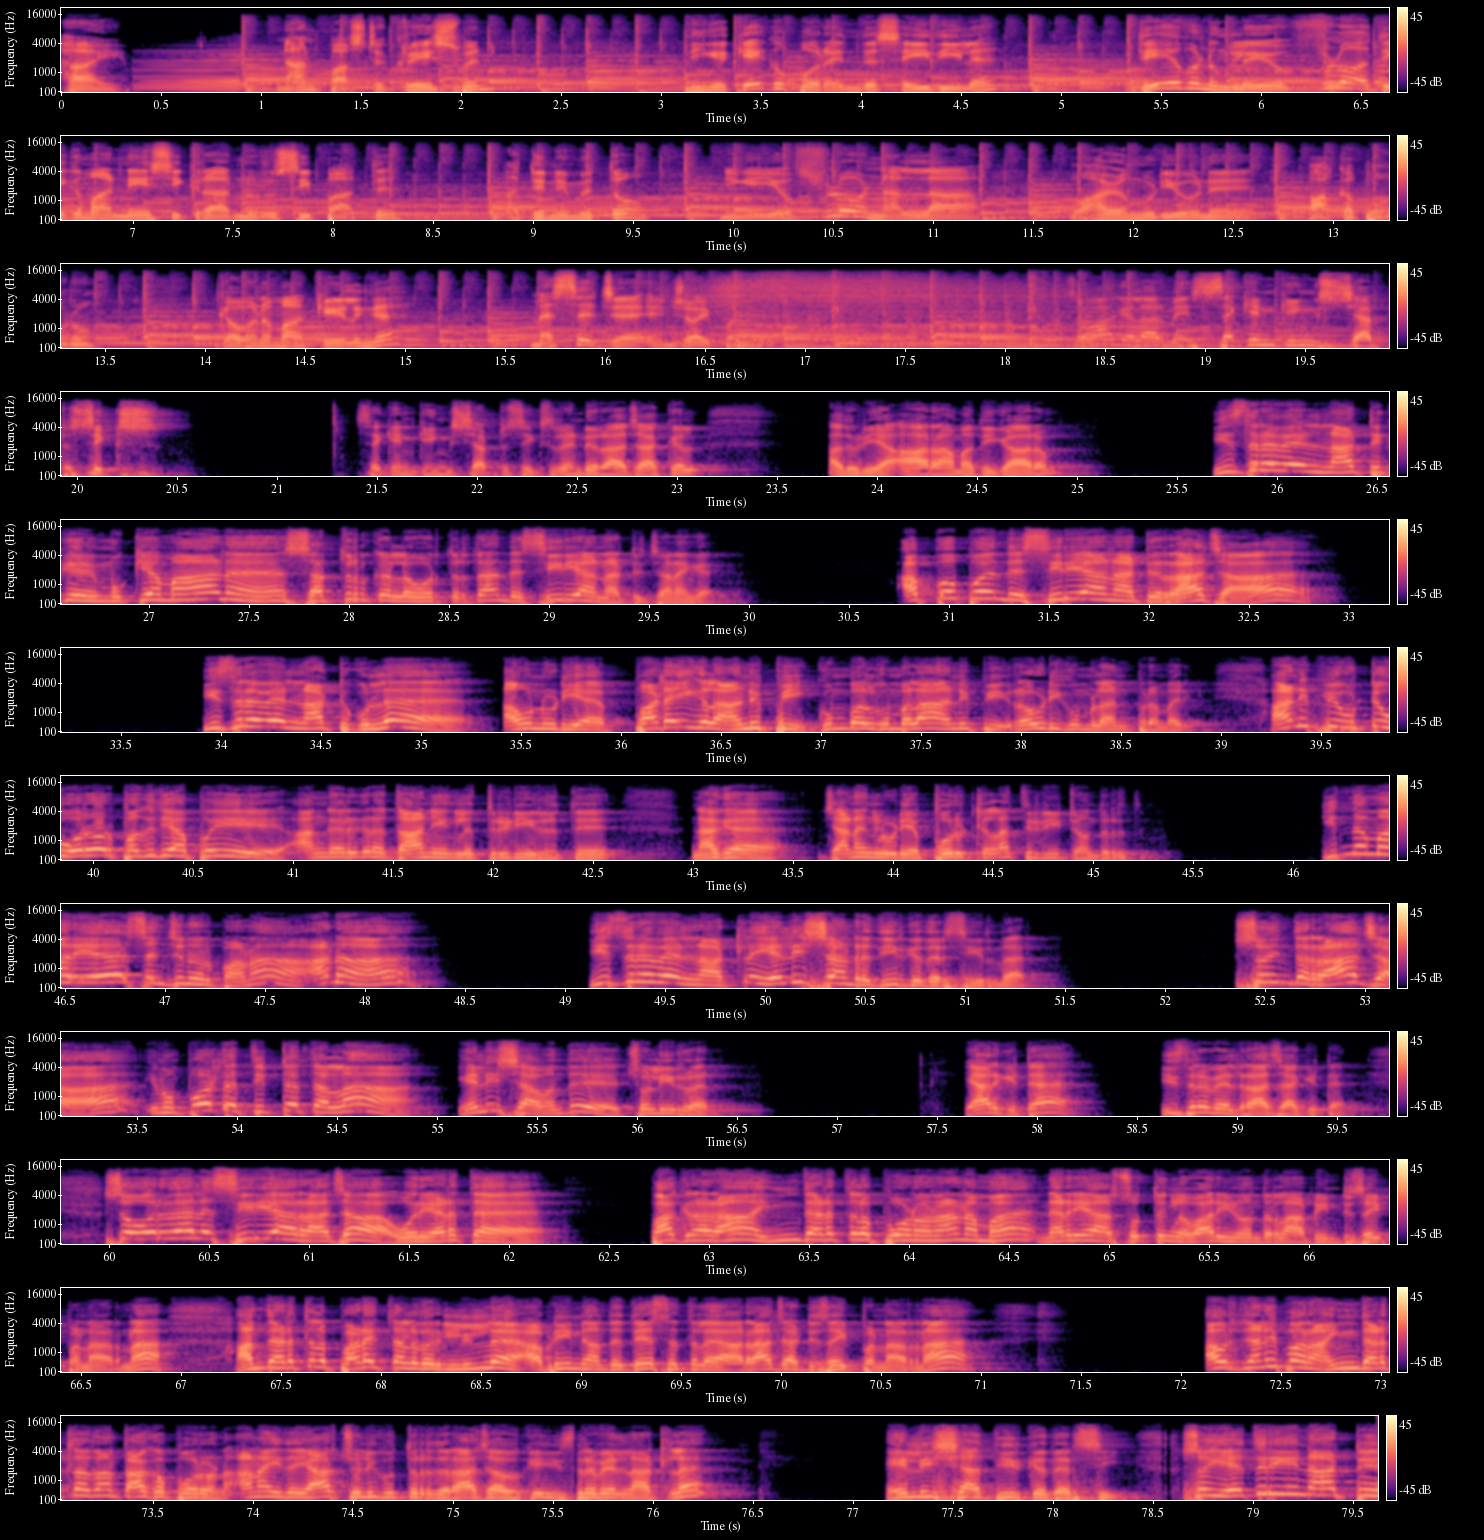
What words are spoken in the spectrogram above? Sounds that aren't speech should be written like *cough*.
Hi நான் pastor கிரேஸ்வன் நீங்கள் கேட்க போகிற இந்த செய்தியில தேவன் உங்களை எவ்வளோ அதிகமாக நேசிக்கிறார்னு ருசி பார்த்து அது நிமித்தம் நீங்கள் எவ்வளோ நல்லா வாழ முடியும்னு பார்க்க போகிறோம் கவனமா கேளுங்க மெசேஜை என்ஜாய் பண்ணுங்க. வாங்க எல்லாருமே second Kings chapter six second Kings chapter six ரெண்டு ராஜாக்கள் அதோடைய ஆறாம் அதிகாரம். இஸ்ரவேல் நாட்டுக்கு முக்கியமான சத்ருக்களில் ஒருத்தர் தான் இந்த சிரியா நாட்டு ஜனங்க. அப்பப்போ இந்த சிரியா நாட்டு ராஜா இஸ்ரவேல் நாட்டுக்குள்ளே அவனுடைய படைகளை அனுப்பி கும்பல் கும்பலாக அனுப்பி ரவுடி கும்பலாக அனுப்புகிற மாதிரி. அனுப்பி விட்டு ஒரு ஒரு பகுதியாக போய் அங்கே இருக்கிற தானியங்களை திருடி இருத்து நகை ஜனங்களுடைய பொருட்கள்லாம் திருடிட்டு வந்துடுது இந்த மாதிரியே செஞ்சுன்னு இருப்பானா? ஆனால் இஸ்ரேவேல் நாட்டில் எலிஷான்ற தீர்க்கதரிசி இருந்தார். ஸோ இந்த ராஜா இவன் போட்ட திட்டத்தெல்லாம் எலிஷா வந்து சொல்லிடுவார். யார்கிட்ட? இஸ்ரேவேல் ராஜா கிட்ட. ஸோ ஒருவேளை சிரியா ராஜா ஒரு இடத்த பார்க்குறாரா. இந்த இடத்துல போனோம்னா நம்ம நிறையா சொத்துங்களை வாரின்னு வந்துடலாம் அப்படின்னு டிசைட் பண்ணாருன்னா அந்த இடத்துல படைத்தலைவர்கள் இல்லை அப்படின்னு அந்த தேசத்தில் ராஜா டிசைட் பண்ணாருன்னா அவர் நினைப்பாராம் இந்த இடத்துல தான் தாக்க போகிறோன்னு ஆனால் இதை யார் சொல்லி கொடுத்துருது ராஜாவுக்கு? இஸ்ரவேல் நாட்டில் எலிஷா தீர்க்கதர்சி. ஸோ எதிரி நாட்டு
